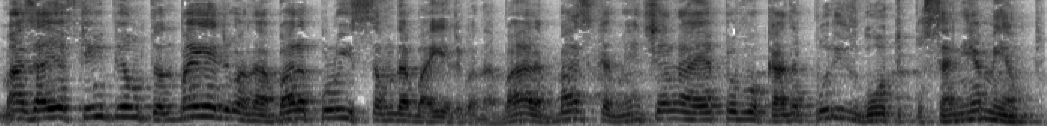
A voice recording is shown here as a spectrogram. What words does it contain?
Mas aí eu fiquei me perguntando, Baía de Guanabara, a poluição da Baía de Guanabara, basicamente ela é provocada por esgoto, por saneamento.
